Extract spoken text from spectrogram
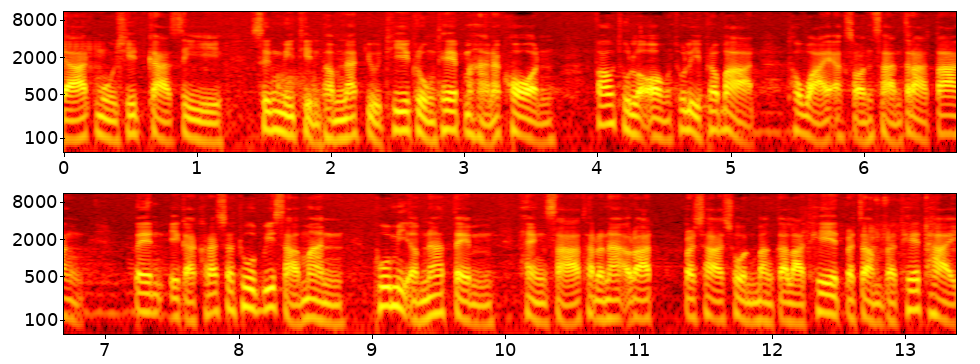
ยาตมูชิดกาซี ซึ่งมีถิ่นพำนักอยู่ที่กรุงเทพมหานคร เฝ้าทูลละอองธุลีพระบาท ถวายอักษรสารตราตั้ง เป็นเอกอัครราชทูตวิสามันผู้มีอำนาจเต็ม แห่งสาธารณรัฐ ประชาชนบังกลาเทศประจำประเทศไทย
